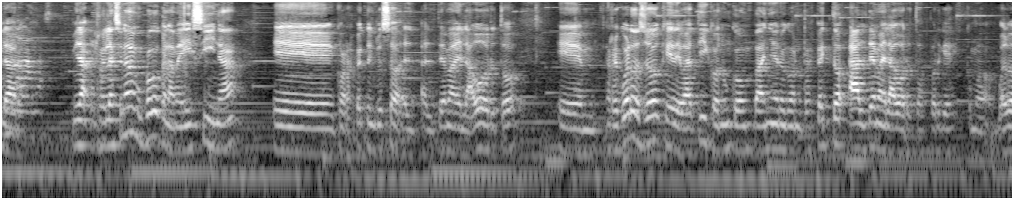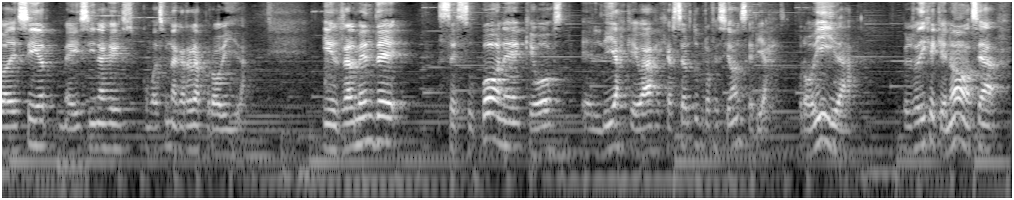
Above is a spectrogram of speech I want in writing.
claro. Mira, relacionado un poco con la medicina, eh, con respecto incluso al, tema del aborto. Eh, recuerdo yo que debatí con un compañero con respecto al tema del aborto, porque como vuelvo a decir, medicina es como es una carrera pro vida. Y realmente se supone que vos el día que vas a ejercer tu profesión serías pro vida. Pero yo dije que no, o sea,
